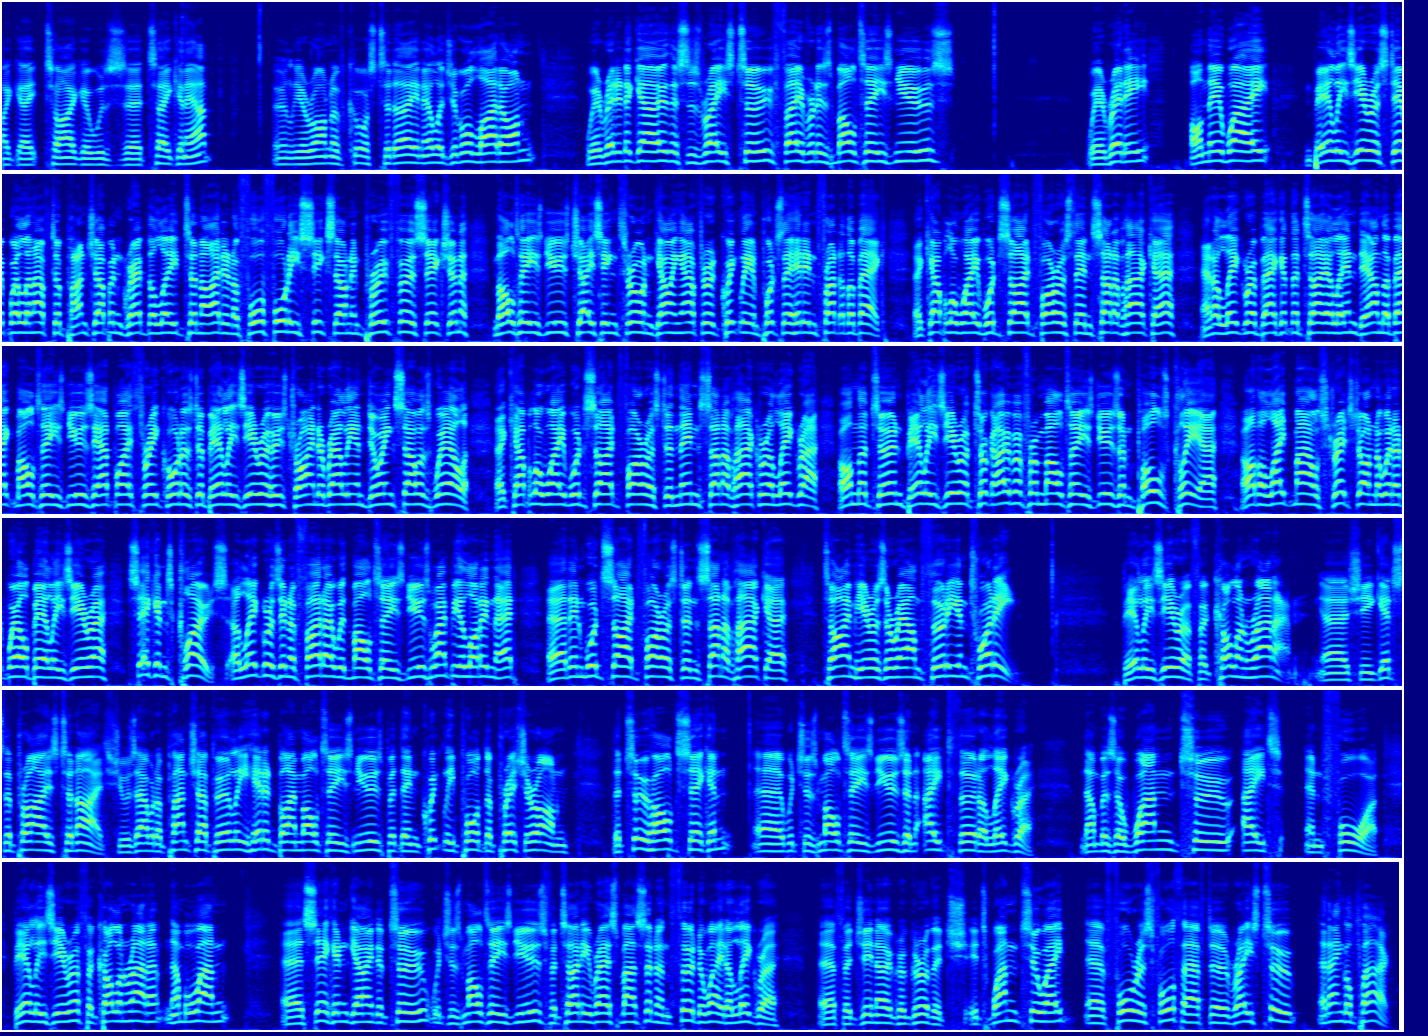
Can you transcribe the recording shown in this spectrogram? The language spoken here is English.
Highgate Tiger was uh, taken out earlier on, of course, today Ineligible. Light on. We're ready to go. This is race two. Favourite is Maltese News. We're ready. On their way. Barely zero step well enough to punch up and grab the lead tonight in a 446 on improved first section. Maltese News chasing through and going after it quickly and puts the head in front of the back. A couple away Woodside Forest, then Son of Harker and Allegra back at the tail end. Down the back, Maltese News out by three quarters to Barely Zero, who's trying to rally and doing so as well. A couple away Woodside Forest and then Son of Harker Allegra on the turn. Barely Zero took over from Maltese News and pulls clear. Oh, the late mail stretched on to win it well, Barely Zero. Seconds close. Allegra's in a photo with Maltese News. Won't be a lot in that. Uh, then Woodside Forest and Son of Harker. Time here is around 30 and 20. Barely zero for Colin Rana. Uh, she gets the prize tonight. She was able to punch up early, headed by Maltese News, but then quickly poured the pressure on. The two hold second, uh, which is Maltese News, and eight third Allegra. Numbers are one, two, eight, and four. Barely zero for Colin Rana. Number one. Uh, second going to two, which is Maltese News for Tony Rasmussen, and third to eight, Allegra. Uh, for Gino Gregorovic. It's 1 2 8. Uh, 4 is fourth after race two at Angle Park.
